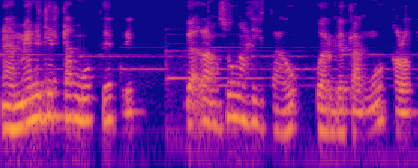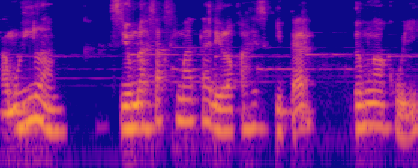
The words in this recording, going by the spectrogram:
Nah, manajer Tangmo, Patrick, gak langsung ngasih tahu keluarga Tangmo kalau Tangmo hilang. Sejumlah saksi mata di lokasi sekitar juga mengakui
